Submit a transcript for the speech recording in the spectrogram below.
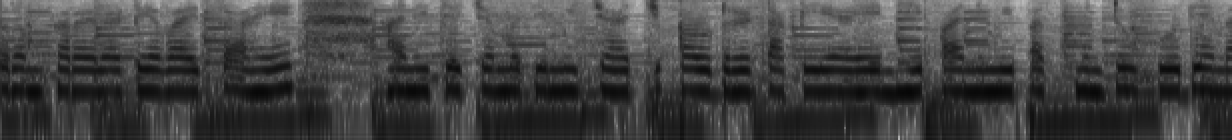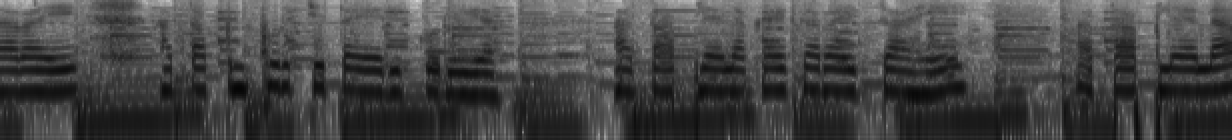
गरम करायला ठेवायचं आहे. आणि त्याच्यामध्ये मी चहाची पावडर टाकली आहे आणि हे पाणी मी पाच मिनटं उकळू देणार आहे. आता आपण पुढची तयारी करूया. आता आपल्याला काय करायचं आहे? आता आपल्याला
